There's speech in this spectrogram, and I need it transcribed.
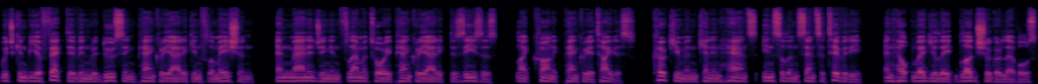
which can be effective in reducing pancreatic inflammation and managing inflammatory pancreatic diseases like chronic pancreatitis. Curcumin can enhance insulin sensitivity and help regulate blood sugar levels,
